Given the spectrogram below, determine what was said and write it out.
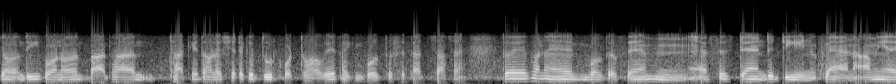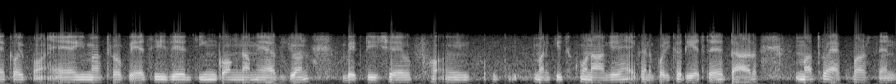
যদি কোনো বাধা থাকে তাহলে সেটাকে দূর করতে হবে, তাকে বলতেছে তার চাচা। তো এখানে বলতেছে অ্যাসিস্ট্যান্ট ডিন ফ্যান আমি একই এই মাত্র পেয়েছি যে জিংকং নামে একজন ব্যক্তি, সে মানে কিছুক্ষণ আগে এখানে পরীক্ষা দিয়েছে, তার মাত্র এক পার্সেন্ট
